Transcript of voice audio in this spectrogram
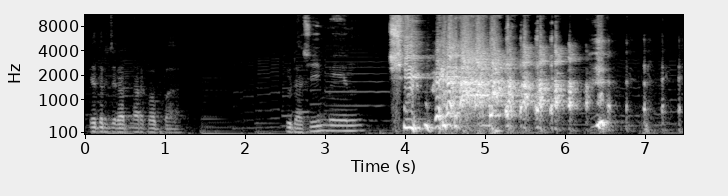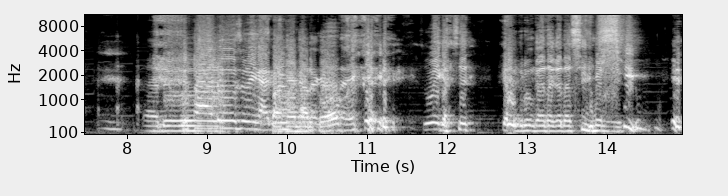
dia terjerat narkoba. Sudah simil. Aduh. Aduh, suwe gak Pakai narkoba. Suwe gak sih? Gak gerung kata-kata simil. Anjir,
